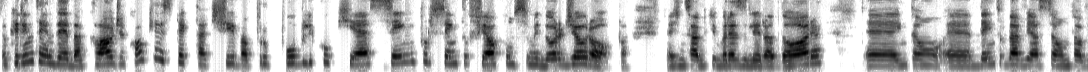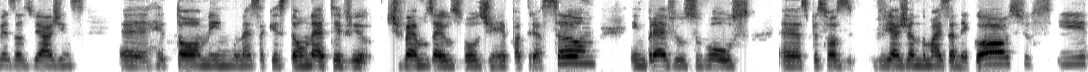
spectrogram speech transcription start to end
Eu queria entender da Cláudia qual que é a expectativa para o público que é 100% fiel consumidor de Europa. A gente sabe que o brasileiro adora, é, então, é, dentro da aviação, talvez as viagens é, retomem nessa questão, né? Teve, tivemos aí os voos de repatriação, em breve os voos, é, as pessoas viajando mais a negócios e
